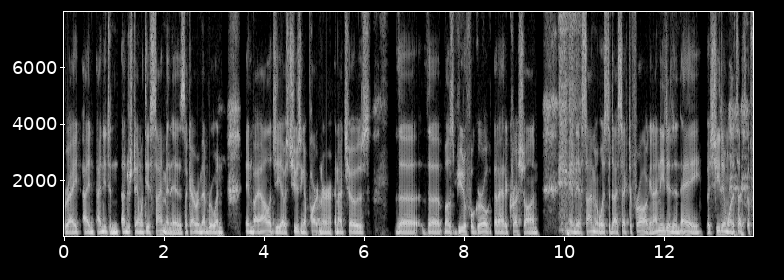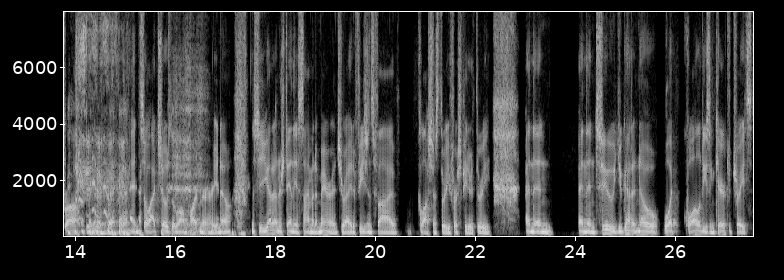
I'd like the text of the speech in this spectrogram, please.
right? I, I need to understand what the assignment is. Like I remember when in biology, I was choosing a partner and I chose the the most beautiful girl that I had a crush on, and the assignment was to dissect a frog, and I needed an A, but she didn't want to touch the frog, and so I chose the wrong partner. You know, and so you got to understand the assignment of marriage, right? Ephesians five, Colossians three, First Peter three, and then and then two you got to know what qualities and character traits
